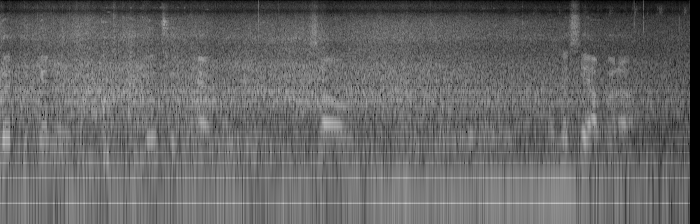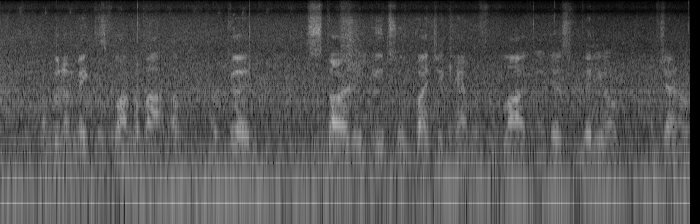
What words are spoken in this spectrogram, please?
good beginner's YouTube camera. So Guess yeah, I'm gonna I'm gonna make this vlog about a, a good starter YouTube budget camera for vlogging and just video in general.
